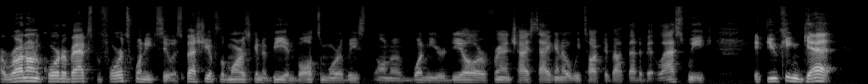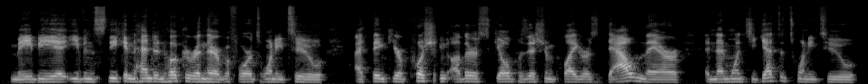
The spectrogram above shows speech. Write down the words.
a run on quarterbacks before 22, especially if Lamar is going to be in Baltimore, at least on a one year deal or franchise tag. I know we talked about that a bit last week. If you can get maybe even sneaking Hendon Hooker in there before 22. I think you're pushing other skill position players down there. And then once you get to 22,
